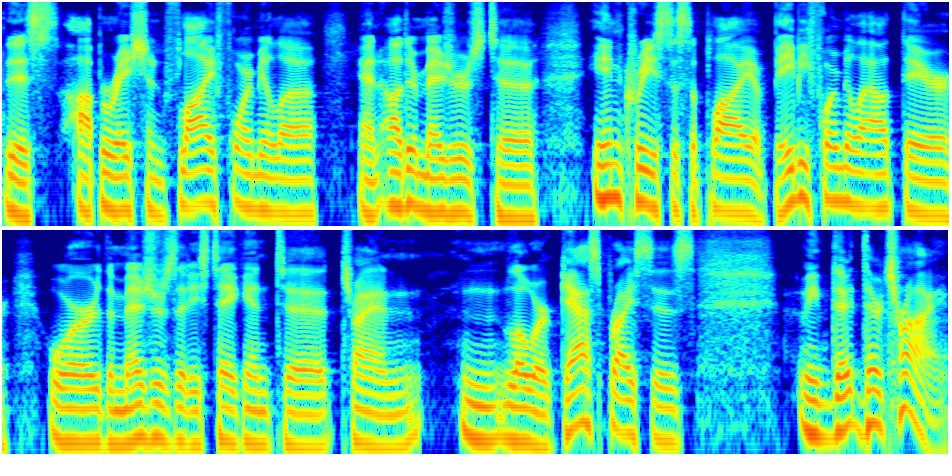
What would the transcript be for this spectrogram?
this Operation Fly formula and other measures to increase the supply of baby formula out there, or the measures that he's taken to try and mm, lower gas prices. I mean, they're, they're trying.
